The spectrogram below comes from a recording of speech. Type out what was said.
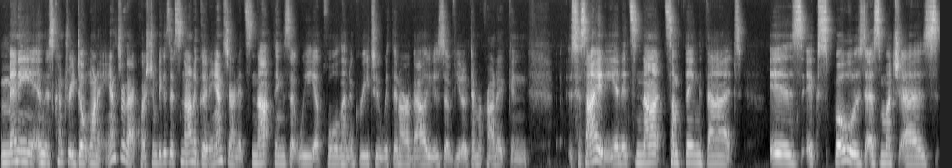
many in this country don't want to answer that question because it's not a good answer and it's not things that we uphold and agree to within our values of you know democratic and society. And it's not something that is exposed as much as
